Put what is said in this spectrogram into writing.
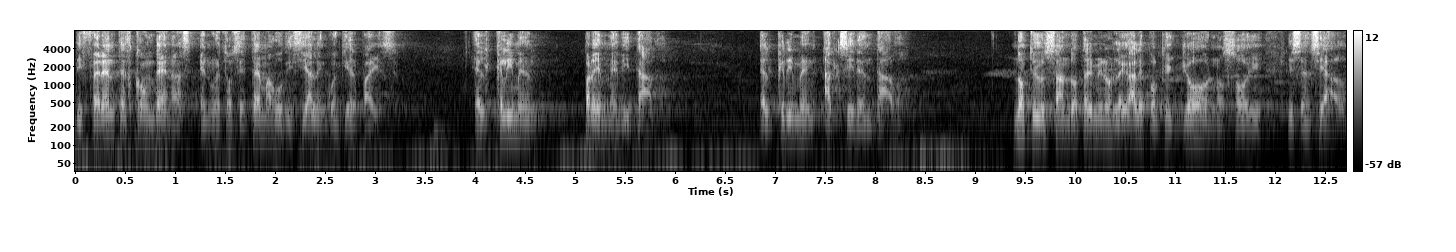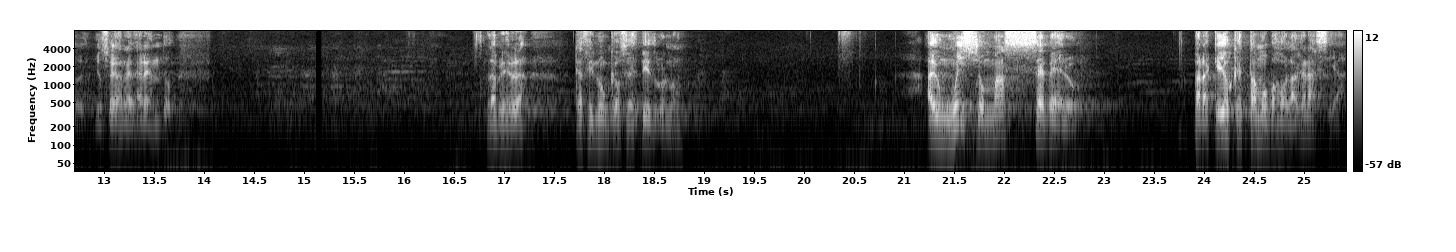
diferentes condenas en nuestro sistema judicial en cualquier país. El crimen premeditado, el crimen accidentado. No estoy usando términos legales porque yo no soy licenciado, yo soy reverendo. La primera, casi nunca usé título, ¿no? Hay un juicio más severo para aquellos que estamos bajo la gracia.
